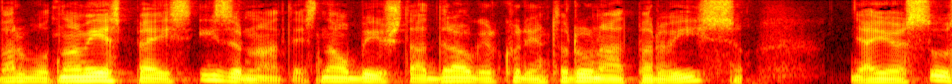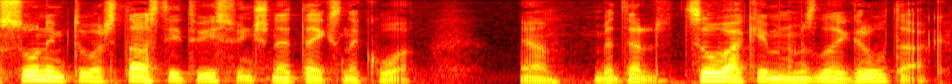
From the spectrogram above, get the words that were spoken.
varbūt nav iespējas izrunāties. Nav bijuši tādi draugi, ar kuriem tu runāt par visu. Jā, jo su, sunim tu vari stāstīt visu, viņš neteiks neko. Jā, bet ar cilvēkiem ir mazliet grūtāk.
